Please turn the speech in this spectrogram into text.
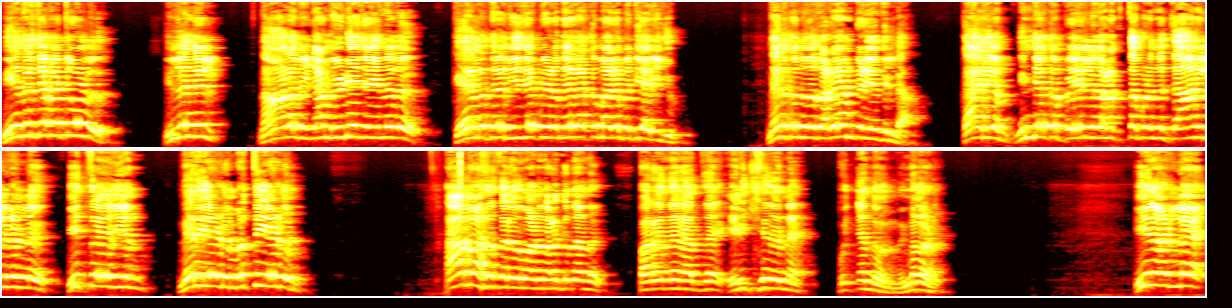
നിയന്ത്രിച്ചേ പറ്റുള്ളൂ. ഇല്ലെങ്കിൽ നാളെ ഞാൻ വീഡിയോ ചെയ്യുന്നത് കേരളത്തിലെ ബി ജെ പിയുടെ നേതാക്കന്മാരെ പറ്റിയായിരിക്കും. നിനക്കൊന്നും തടയാൻ കഴിയത്തില്ല. കാര്യം നിന്റെയൊക്കെ പേരിൽ നടത്തപ്പെടുന്ന ചാനലുകളിൽ ഇത്രയധികം നെറികേടും വൃത്തികേടും ആഭാസത്തരവുമാണ് നടക്കുന്നതെന്ന് പറയുന്നതിനകത്ത് എനിക്ക് തന്നെ പുജ്ഞം തോന്നുന്നു നിങ്ങളോട്. ഈ നാട്ടിലെ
